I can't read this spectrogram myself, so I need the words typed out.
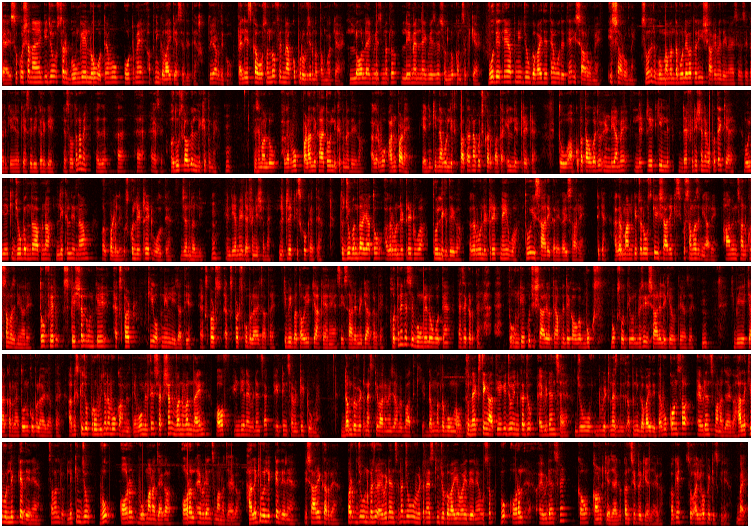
So question आया कि जो सर गूँगे लोग होते हैं वो कोर्ट में अपनी गवाही कैसे देते हैं? तो यार देखो पहले इसका वो सुन लो फिर मैं आपको प्रोविज़न बताऊँगा क्या है। लॉ लैंग्वेज मतलब लेमैन लैंग्वेज में सुन लो कंसेप्ट क्या है। वो देते हैं अपनी जो गवाही देते हैं वो देते हैं इशारों में इशारों में। समझ रहे गूँगा बंदा बोलेगा तो इशारे में देगा ऐसे ऐसे करके या कैसे भी करके। जैसे होता ना मैं ऐसे है, है, ऐसे। और दूसरा हो गया लिखित में हम्म। जैसे मान लो, अगर वो पढ़ा लिखा है तो वो लिखित में देगा। अगर वो अनपढ़ है, यानी कि ना वो लिख पाता, ना कुछ कर पाता इलिटरेट है। तो आपको पता होगा जो इंडिया में लिटरेट की डेफिनेशन है, वो पता है क्या है? वो ये कि जो बंदा अपना लिख ले नाम और पढ़ ले, उसको लिटरेट बोलते हैं जनरली इंडिया में ये डेफिनेशन है। लिटरेट किसको कहते हैं? तो जो बंदा या तो अगर वो लिटरेट हुआ तो लिख देगा। अगर वो लिटरेट नहीं हुआ तो इशारे करेगा इशारे ठीक है? अगर मान के चलो उसके इशारे किसी को समझ नहीं आ रहे आम इंसान को समझ नहीं आ रहे तो फिर स्पेशल उनके एक्सपर्ट की ओपिनियन ली जाती है। एक्सपर्ट्स एक्सपर्ट्स को बुलाया जाता है कि भाई बताओ ये क्या कह रहे हैं ऐसे इशारे में क्या करते हैं। होते ना जैसे गूँगे लोग होते हैं ऐसे करते हैं। तो उनके कुछ इशारे होते हैं आपने देखा होगा बुक्स बुक्स होती है उनमें से इशारे लिखे होते हैं ऐसे हम्म, कि भाई ये क्या कर रहा है तो उनको बुलाया जाता है। अब इसके जो प्रोविज़न है वो कहाँ मिलते हैं? वो मिलते हैं section 119 of Indian evidence act 1872 में। डम्ब विटनेस के बारे में जहाँ पे बात की है। डम्ब मतलब गूँगा होता है। तो नेक्स्ट थिंग आती है कि जो इनका जो एविडेंस है जो विटनेस अपनी गवाही देता है वो कौन सा एविडेंस माना जाएगा? हालाँकि वो लिख के दे रहे हैं समझ रहे हो? लेकिन जो वो औरल वो माना जाएगा औरल एविडेंस माना जाएगा। हालाँकि वो लिख के दे रहे हैं इशारे कर रहे हैं पर जो उनका जो एविडेंस है ना जो वो विटनेस की जो गवाही ववाही दे रहे हैं वो सब वो औरल एविडेंस में काउंट किया जाएगा कंसिडर किया जाएगा। Okay so I hope it is clear bye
